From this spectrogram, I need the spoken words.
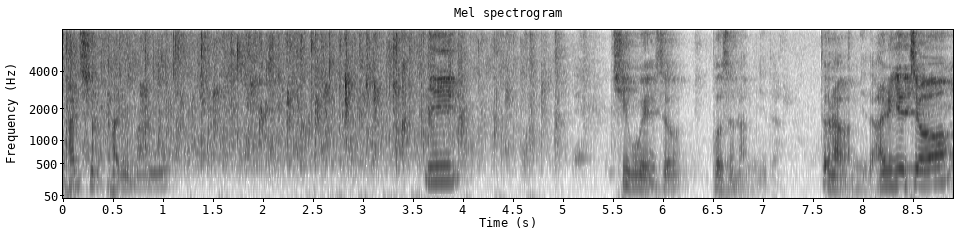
88일 만에 이 지구에서 벗어납니다. 떠나갑니다. 알겠죠?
